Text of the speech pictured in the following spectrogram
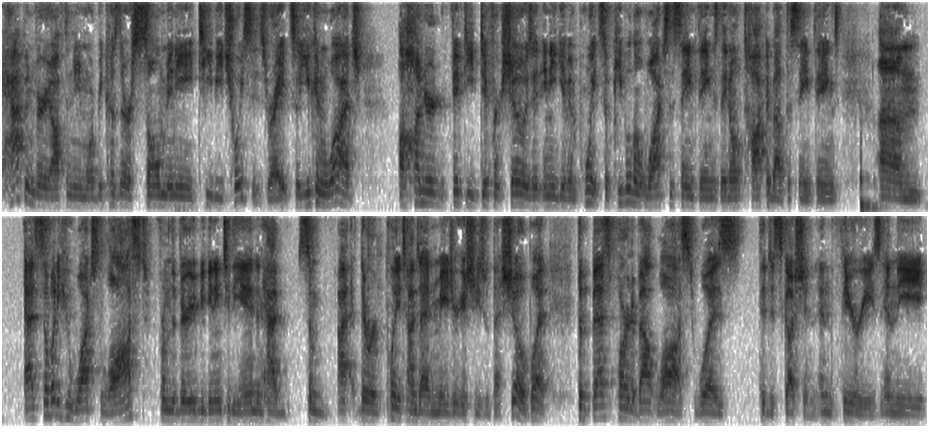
happen very often anymore because there are so many TV choices, right? So you can watch 150 different shows at any given point. So people don't watch the same things. They don't talk about the same things. Um, as somebody who watched Lost from the very beginning to the end and had some, I, there were plenty of times I had major issues with that show, but the best part about Lost was the discussion and the theories and the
